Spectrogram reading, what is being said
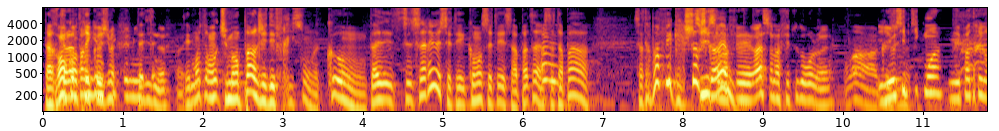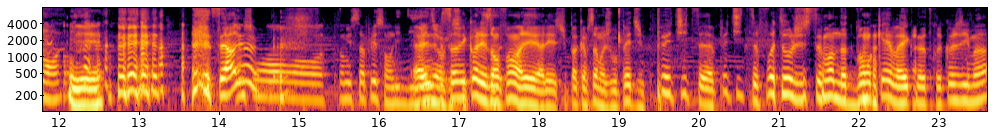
T'as rencontré Kojima. Games Week 2019. ouais. Et moi, tu- m'en parles, j'ai des frissons, là. Con. T'as- C'est sérieux, c'était comment c'était Ça a pas, ça t'a pas, ça t'a pas fait quelque chose Si, quand ça m'a même fait... Ouais, ça m'a fait tout drôle. Ouais. Il est aussi petit que moi, il est pas très grand. Hein. Il est... Sérieux son... Comment il s'appelait son lead Allez, designer vous je savez quoi les enfants Allez, allez, je suis pas comme ça, moi je vous pète une petite, euh, petite photo justement de notre bon Kev avec notre Kojima.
